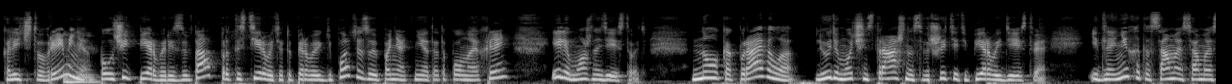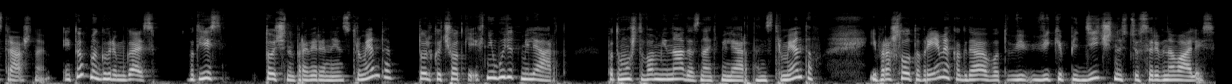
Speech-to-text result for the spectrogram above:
количество времени, угу. получить первый результат, протестировать эту первую гипотезу и понять, нет, это полная хрень, или можно действовать. Но, как правило, людям очень страшно совершить эти первые действия, и для них это самое-самое страшное. И тут мы говорим, гайс, вот есть точно проверенные инструменты, только четкие, их не будет миллиард, потому что вам не надо знать миллиард инструментов, и прошло то время, когда вот википедичностью соревновались.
